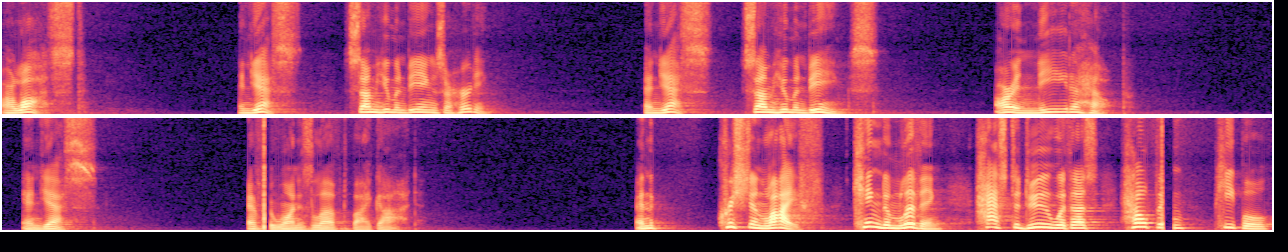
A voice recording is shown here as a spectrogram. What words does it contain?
are lost. And yes, some human beings are hurting. And yes, some human beings are in need of help. And yes, everyone is loved by God. And the Christian life, kingdom living, has to do with us helping people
